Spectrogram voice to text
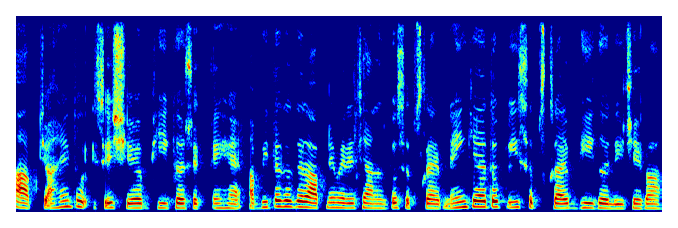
आप चाहें तो इसे शेयर भी कर सकते हैं। अभी तक अगर आपने मेरे चैनल को सब्सक्राइब नहीं किया तो प्लीज़ सब्सक्राइब भी कर लीजिएगा।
